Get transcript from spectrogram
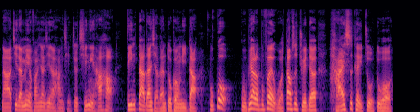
那既然没有方向性的行情，就请你好好盯大单、小单、多空力道。不过股票的部分，我倒是觉得还是可以做多哦。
